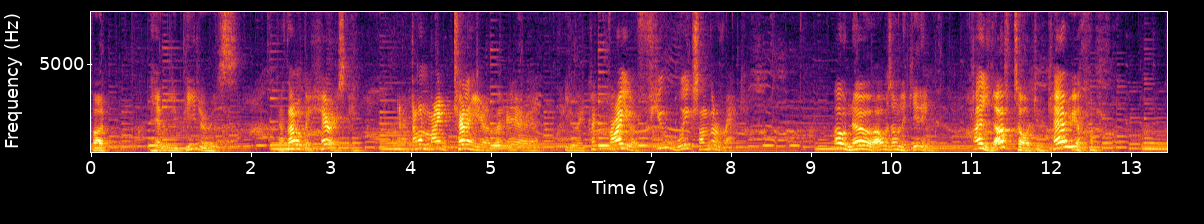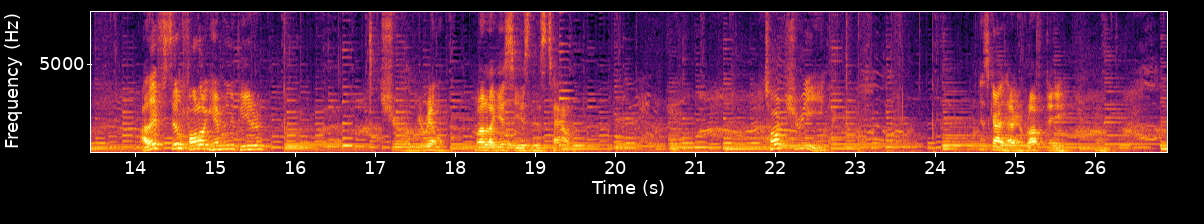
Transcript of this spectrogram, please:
But Heavenly Peter is. Because that would be heresy. I don't mind telling you that uh, you could buy you a few weeks on the rack. Oh no, I was only kidding. I love torture. Carry on. Are they still following Heavenly Peter? Sure, you will. Well, I guess he is in this town. Torturee? This guy's having a rough day. Hmm.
